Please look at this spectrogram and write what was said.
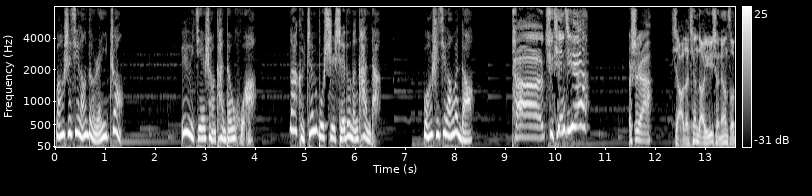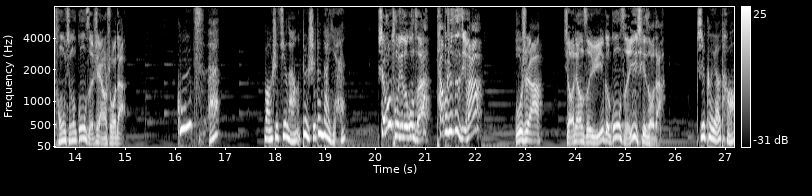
王十七郎等人一怔。玉街上看灯火，那可真不是谁都能看的。王十七郎问道：“他去天街？”是啊，小的听到与小娘子同行的公子这样说的。公子，王十七郎顿时瞪大眼：“什么同行的公子？他不是自己吗？”“不是啊，小娘子与一个公子一起走的。”知客摇头：“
